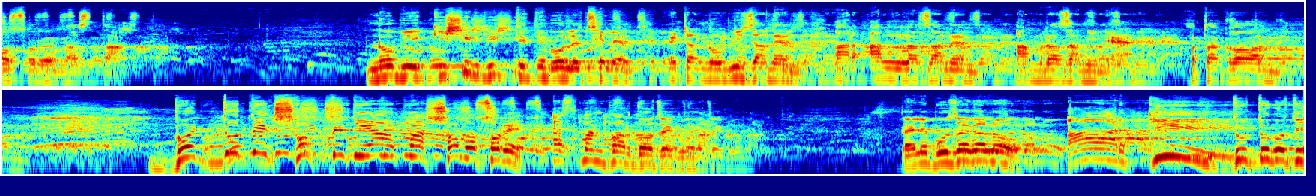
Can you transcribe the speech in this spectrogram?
বছরের রাস্তা। নবী কৃষির ভিত্তিতে বলেছিলেন, এটা নবী জানেন আর আল্লাহ জানেন, আমরা জানি না। কথা কন। বৈদ্যুতিক শক্তি দিয়ে পাঁচশো বছরে আসমান পার যাবে না। তাইলে বোঝা গেল, আর কি দ্রুতগতি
